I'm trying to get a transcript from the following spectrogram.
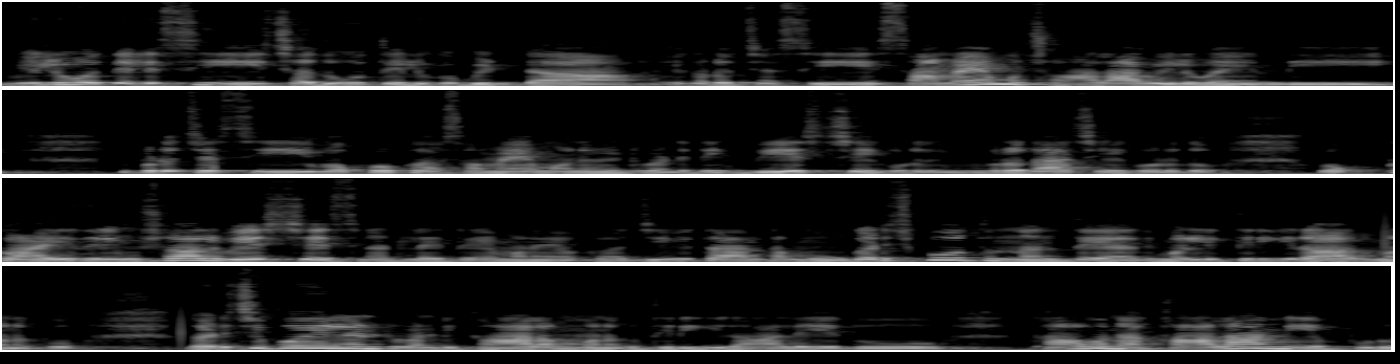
విలువ తెలిసి చదువు తెలుగు బిడ్డ. ఇక్కడ వచ్చేసి సమయం చాలా విలువైంది. ఇప్పుడు వచ్చేసి ఒక్కొక్క సమయం అనేటువంటిది వేస్ట్ చేయకూడదు వృధా చేయకూడదు. ఒక్క ఐదు నిమిషాలు వేస్ట్ చేసినట్లయితే మన యొక్క జీవితాంతము గడిచిపోతుంది అంతే. అది మళ్ళీ తిరిగి రాదు మనకు. గడిచిపోయినటువంటి కాలం మనకు తిరిగి రాలేదు. కావున కాలాన్ని ఎప్పుడు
